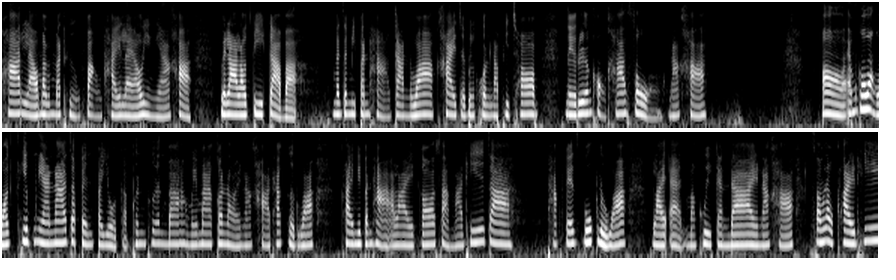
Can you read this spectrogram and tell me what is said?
พลาดแล้วมันมาถึงฝั่งไทยแล้วอย่างเงี้ยค่ะ เวลาเราตีกลับอะมันจะมีปัญหากันว่าใครจะเป็นคนรับผิดชอบในเรื่องของค่าส่งนะคะออแอมก็หวังว่าคลิปนี้น่าจะเป็นประโยชน์กับเพื่อนๆบ้างไม่มากก็น้อยนะคะ ถ้าเกิดว่าใครมีปัญหาอะไรก็สามารถที่จะ ทัก Facebook หรือว่า Line แอดมาคุยกันได้นะคะสำหรับใครที่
